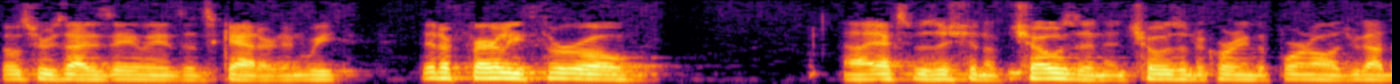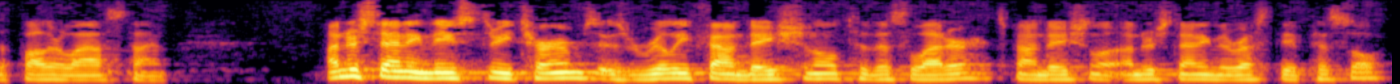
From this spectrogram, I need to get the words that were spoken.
those who reside as aliens and scattered. And we did a fairly thorough uh, exposition of chosen and chosen according to the foreknowledge of God the Father last time. Understanding these three terms is really foundational to this letter. It's foundational to understanding the rest of the epistle.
